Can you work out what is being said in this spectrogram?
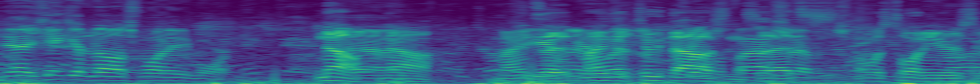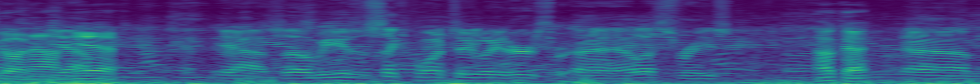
Yeah, you can't get an LS1 anymore. No, Uh, no. Mine's a, mine's a 2000, so that's 5.7s. almost 20 years ago now. Yeah. Yeah, so we use a 6.2 liters uh, LS3s. Okay. Um,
